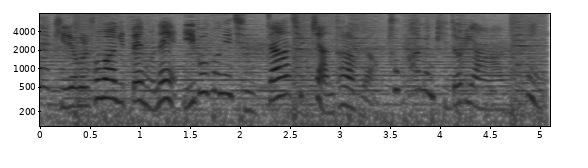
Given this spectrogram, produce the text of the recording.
대 기력을 소모하기 때문에 이 부분이 진짜 쉽지 않더라고요. 툭 하면 기절이야. 흠.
